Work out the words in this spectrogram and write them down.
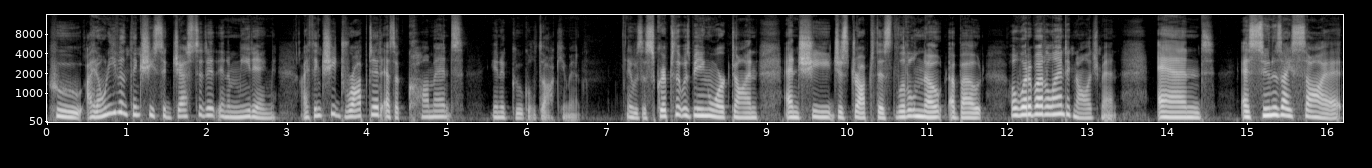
who I don't even think she suggested it in a meeting. I think she dropped it as a comment in a Google document. It was a script that was being worked on, and she just dropped this little note about, oh, what about a land acknowledgement? And as soon as I saw it,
